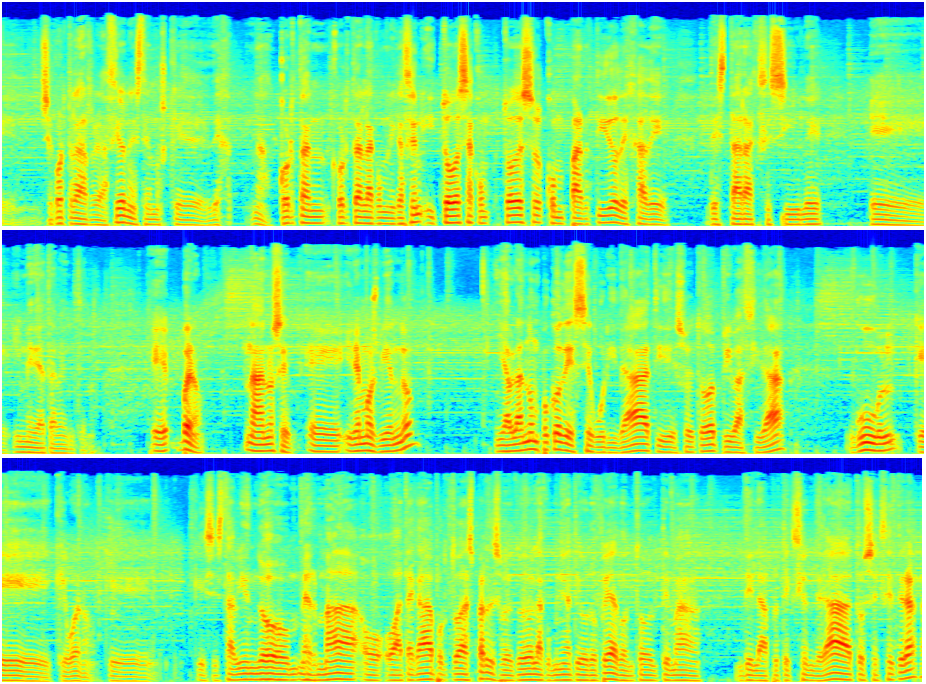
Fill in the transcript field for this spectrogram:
eh, se cortan las relaciones, tenemos que dejar, nada, cortan, cortan la comunicación y todo, esa, todo eso compartido deja de, de estar accesible eh, inmediatamente. ¿no? Eh, bueno, nada, no sé, iremos viendo. Y hablando un poco de seguridad y de, sobre todo de privacidad, Google, que, que bueno, que, que se está viendo mermada o, o atacada por todas partes, sobre todo en la comunidad europea con todo el tema de la protección de datos, etcétera,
